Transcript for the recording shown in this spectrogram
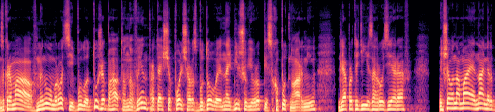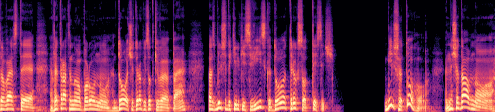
Зокрема, в минулому році було дуже багато новин про те, що Польща розбудовує найбільшу в Європі сухопутну армію для протидії загрозі РФ, і що вона має намір довести витрати на оборону до 4% ВВП та збільшити кількість військ до 300 тисяч. Більше того, нещодавно,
